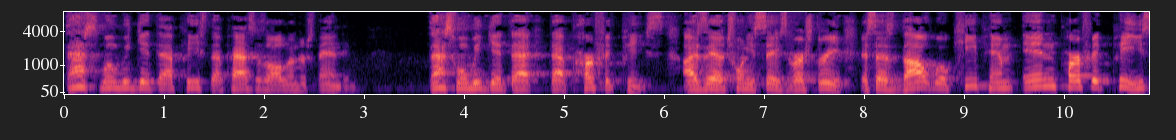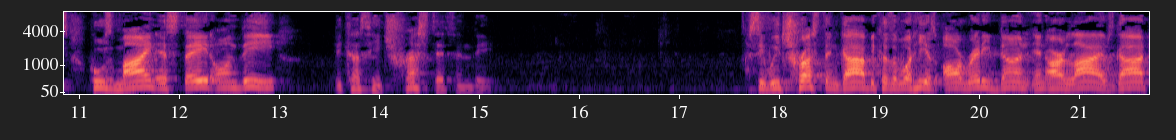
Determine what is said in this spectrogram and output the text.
that's when we get that peace that passes all understanding. That's when we get that, that perfect peace. Isaiah 26 verse 3, it says, Thou will keep him in perfect peace, whose mind is stayed on thee, because he trusteth in thee. See, we trust in God because of what he has already done in our lives. God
